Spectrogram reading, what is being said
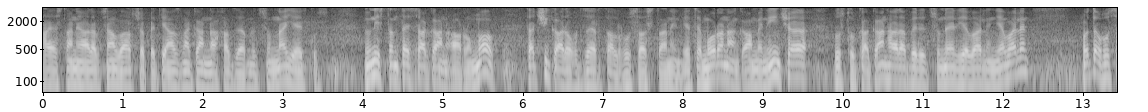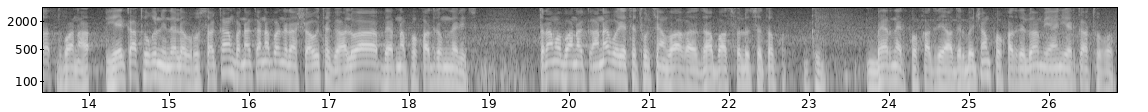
Հայաստանի Հանրապետության վարչապետի անձնական նախաձեռնությունն է երկուս նույնիսկ տնտեսական առումով դա չի կարող ձեռ տալ Ռուսաստանին։ Եթե մոռանանք ամեն ինչը, ռուս-թուրքական հարաբերություններ եւ այլն եւ այլն, որտեղ ռուսա բանը երկաթուղին լինելով ռուսական, բնականաբար նրա շահույթը գալու է բեռնափոխադրումներից Տրամաբանական է, որ եթե Թուրքիան վաղը դա բացվելուց հետո Բեռներ փոխադրի Ադրբեջան, փոխադրելու է միայն երկաթուղով։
